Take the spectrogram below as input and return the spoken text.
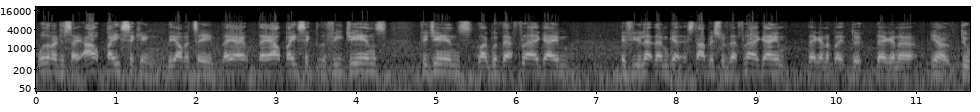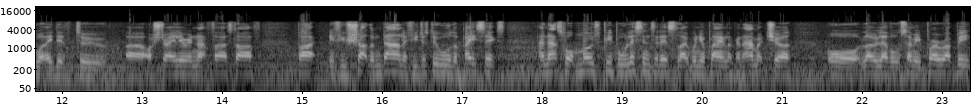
What did I just say? Out basicing the other team. They out, they out basic the Fijians. Fijians like with their flair game. If you let them get established with their flair game, they're play, do, they're gonna you know do what they did to uh, Australia in that first half. But if you shut them down, if you just do all the basics, and that's what most people listen to this like when you're playing like an amateur or low level semi pro rugby,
